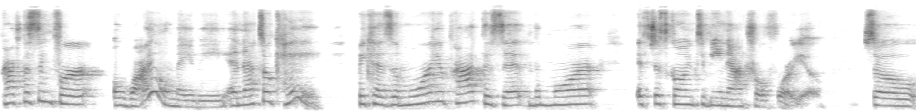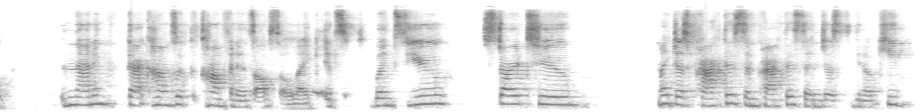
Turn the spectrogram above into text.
practicing for a while, maybe, and that's okay. because the more you practice it, the more it's just going to be natural for you. So that that comes with the confidence also. Like it's once you start to like just practice and practice and just you know keep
